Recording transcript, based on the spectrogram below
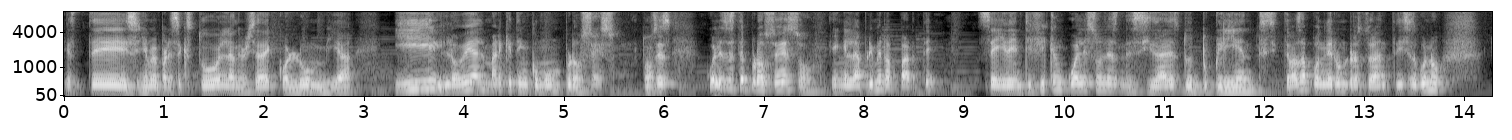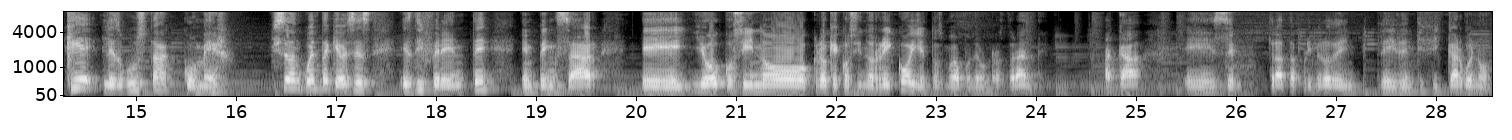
Este señor me parece que estuvo en la Universidad de Columbia y lo ve al marketing como un proceso. Entonces, ¿cuál es este proceso? En la primera parte se identifican cuáles son las necesidades de tu cliente. Si te vas a poner un restaurante, dices, bueno, ¿qué les gusta comer? Si se dan cuenta que a veces es diferente en pensar eh, yo cocino, creo que cocino rico y entonces voy a poner un restaurante. Acá eh, se trata primero de, identificar, bueno,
